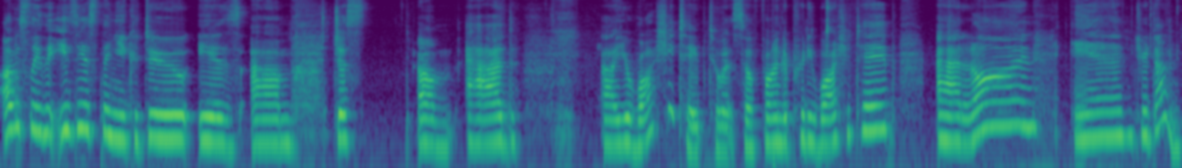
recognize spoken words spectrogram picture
obviously, the easiest thing you could do is just add uh, your washi tape to it. So find a pretty washi tape, add it on, and you're done.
